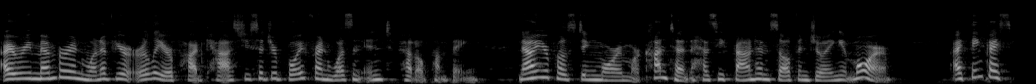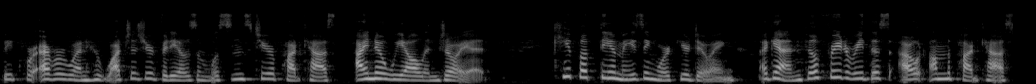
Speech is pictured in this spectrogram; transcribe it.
I remember in one of your earlier podcasts, you said your boyfriend wasn't into pedal pumping. Now you're posting more and more content. Has he found himself enjoying it more? I think I speak for everyone who watches your videos and listens to your podcast. I know we all enjoy it. Keep up the amazing work you're doing. Again, feel free to read this out on the podcast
